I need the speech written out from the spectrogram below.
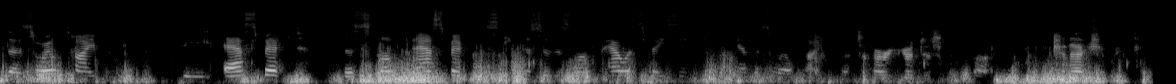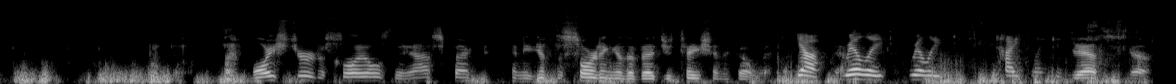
the soil type, the aspect, the slope aspect, the steepness of the slope, how it's facing, and the soil type. That's a very good uh, connection between the, moisture, the soils, the aspect, and you get the sorting of the vegetation to go with it. Yeah, Yeah. really, really tight linkages. Yes, yes.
